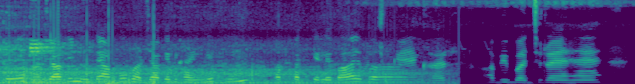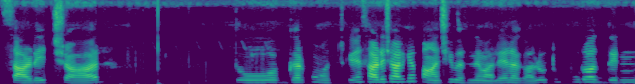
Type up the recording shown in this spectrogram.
तो घर जाके मिलते हैं आपको घर जाके दिखाएँगे फूल। तब तक के लिए बाय बाय घर। अभी बज रहे हैं साढ़े चार। तो अब घर पहुँच गए हैं। साढ़े चार के पाँच ही बजने वाले हैं लगा लो। तो पूरा दिन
